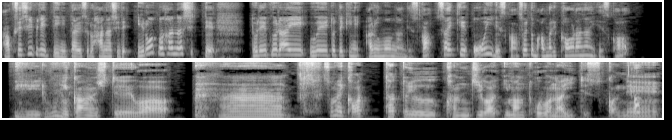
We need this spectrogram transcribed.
アクセシビリティに対する話で、色の話って、どれぐらいウェイト的にあるもんなんですか？最近多いですか？それともあんまり変わらないですか？色に関しては、うーん、そんなに変わったという感じは今のところはないですかね。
